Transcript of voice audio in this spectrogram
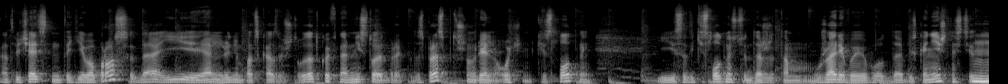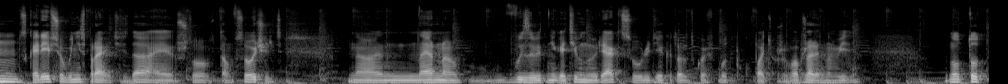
отвечать на такие вопросы, да, и реально людям подсказывать, что вот этот кофе, наверное, не стоит брать под эспрессо, потому что он реально очень кислотный, и с этой кислотностью даже там ужаривая его до бесконечности, Мгм. скорее всего, вы не справитесь, да, и что там в свою очередь, на- наверное, вызовет негативную реакцию у людей, которые этот кофе будут покупать уже в обжаренном виде. Ну, тут,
